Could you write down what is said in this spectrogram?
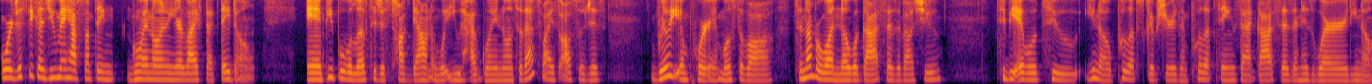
or just because you may have something going on in your life that they don't. And people would love to just talk down on what you have going on. So that's why it's also just really important, most of all, to number one, know what God says about you to be able to, you know, pull up scriptures and pull up things that God says in His Word, you know,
